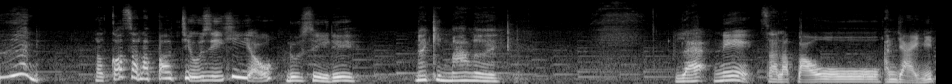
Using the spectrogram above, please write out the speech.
พื่อนๆ แล้วก็ซาลาเปาจิ๋วสีเขียว ดูสีดิ น่ากินมากเลย และนี่ซาลาเปาอันใหญ่นิด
